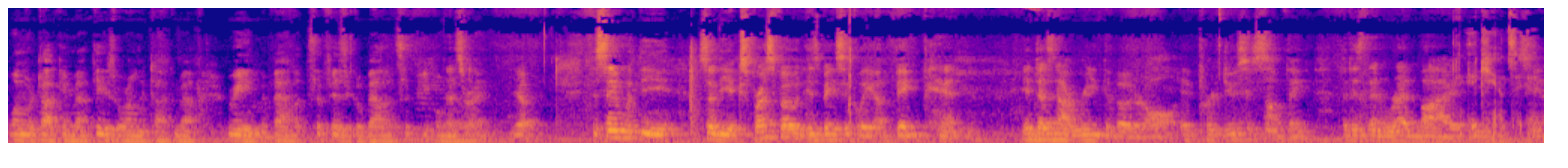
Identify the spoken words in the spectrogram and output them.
when we're talking about these, we're only talking about reading the ballots, the physical ballots that people. That's mail. right. Yep. The same with the, so the ExpressVote is basically a big pen. It does not read the vote at all. It produces something that is then read by the can't see it.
